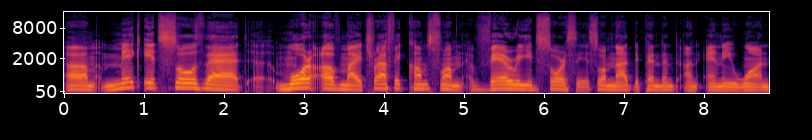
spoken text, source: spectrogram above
um, make it so that uh, more of my traffic comes from varied sources. So I'm not dependent on any one.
